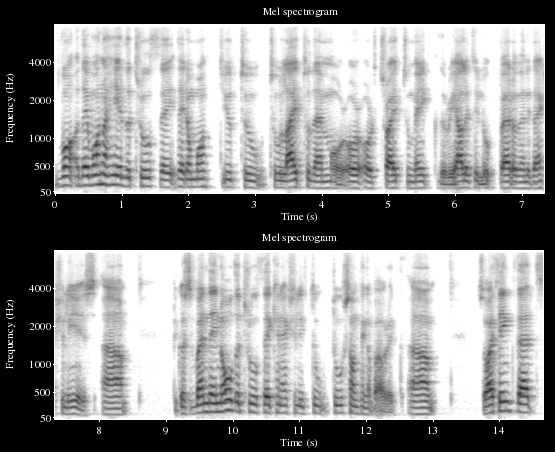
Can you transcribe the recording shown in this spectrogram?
they want to hear the truth. They they don't want you to to lie to them or or, or try to make the reality look better than it actually is. Um, because when they know the truth, they can actually do do something about it. Um, so I think that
